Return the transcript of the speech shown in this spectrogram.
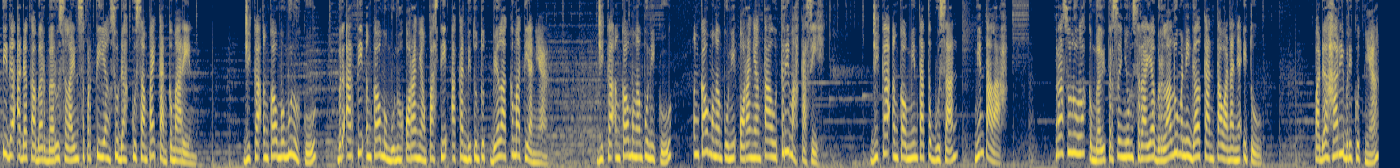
Tidak ada kabar baru selain seperti yang sudah kusampaikan kemarin. Jika engkau membunuhku, berarti engkau membunuh orang yang pasti akan dituntut bela kematiannya. Jika engkau mengampuniku, engkau mengampuni orang yang tahu terima kasih. Jika engkau minta tebusan, mintalah. Rasulullah kembali tersenyum seraya berlalu meninggalkan tawanannya itu. Pada hari berikutnya,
